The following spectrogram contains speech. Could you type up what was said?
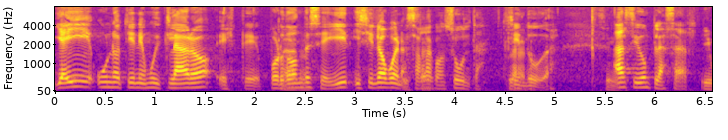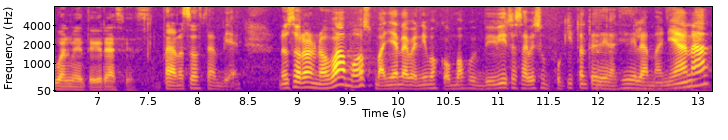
y ahí uno tiene muy claro este, por dónde seguir y si no, bueno, hacer la consulta, sin duda. Ha sido un placer. Igualmente, gracias. Para nosotros también. Nosotros nos vamos, mañana venimos con Más Buen Vivir, ya sabes, un poquito antes de las 10 de la mañana.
